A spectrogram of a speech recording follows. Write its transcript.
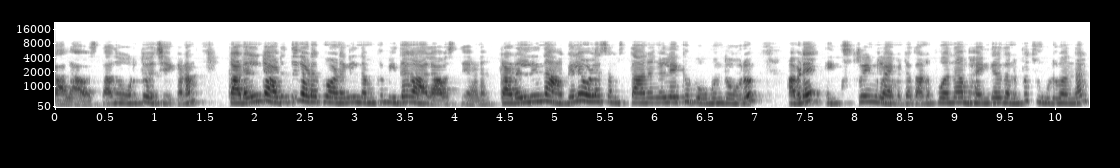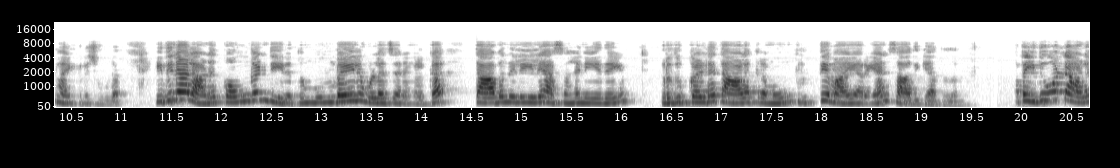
കാലാവസ്ഥ. അത് ഓർത്തു വെച്ചേക്കണം. കടലിന്റെ അടുത്ത് കിടക്കുവാണെങ്കിൽ നമുക്ക് മിത കാലാവസ്ഥയാണ്. കടലിൽ നിന്ന് അകലെയുള്ള സംസ്ഥാനങ്ങളിലേക്ക് പോകുന്തോറും അവിടെ എക്സ്ട്രീം ക്ലൈമറ്റ് തണുപ്പ് വന്നാൽ ഭയങ്കര തണുപ്പ് ചൂട് വന്നാൽ ഭയങ്കര ചൂട്. ഇതിനാലാണ് കൊങ്കൺ തീരത്തും മുംബൈയിലുമുള്ള ജനങ്ങൾക്ക് താപനിലയിലെ അസഹനീയതയും ഋതുക്കളുടെ താളക്രമവും കൃത്യമായി അറിയാൻ സാധിക്കാത്തത്. അപ്പൊ ഇതുകൊണ്ടാണ്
